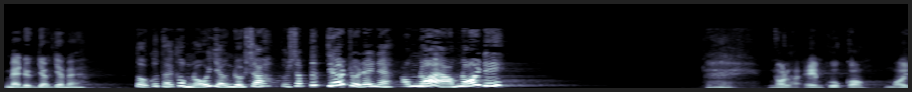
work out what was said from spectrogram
Mẹ đừng giận nha mẹ. Tôi có thể không nổi giận được sao? Tôi sắp tức chết rồi đây nè. Ông nói à, ông nói đi. Nó là em của con. Mọi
